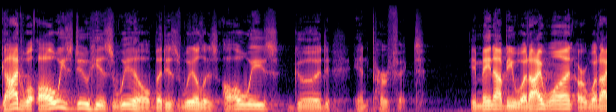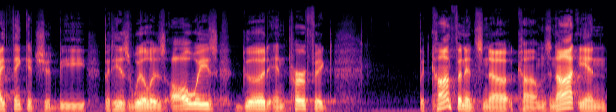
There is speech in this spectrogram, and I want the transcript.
God will always do His will, but His will is always good and perfect. It may not be what I want or what I think it should be, but His will is always good and perfect. But confidence comes not in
